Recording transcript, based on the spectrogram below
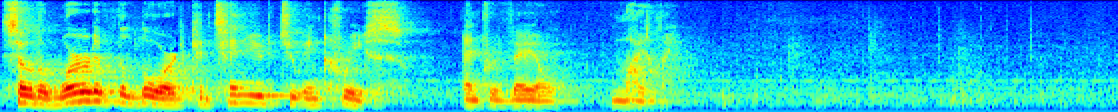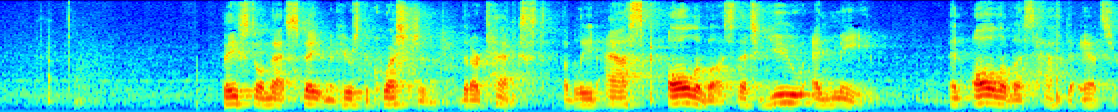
So the word of the Lord continued to increase and prevail mightily. Based on that statement, here's the question that our text, I believe, asks all of us. That's you and me. And all of us have to answer.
